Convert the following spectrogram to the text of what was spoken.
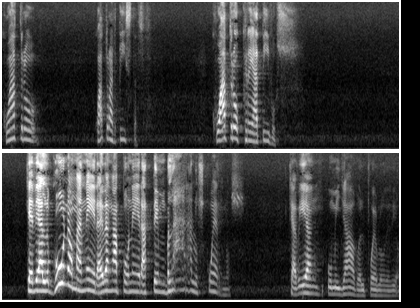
cuatro, cuatro artistas, cuatro creativos que de alguna manera iban a poner a temblar a los cuernos que habían humillado el pueblo de Dios.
